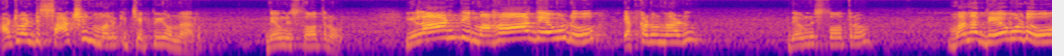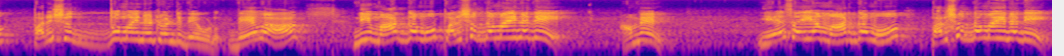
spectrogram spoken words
అటువంటి సాక్షిని మనకి చెప్పి ఉన్నారు. దేవుని స్తోత్రం. ఇలాంటి మహాదేవుడు ఎక్కడున్నాడు? దేవుని స్తోత్రం. మన దేవుడు పరిశుద్ధమైనటువంటి దేవుడు. దేవా నీ మార్గము పరిశుద్ధమైనది. అమెన్ ఏసయ్య మార్గము పరిశుద్ధమైనది.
